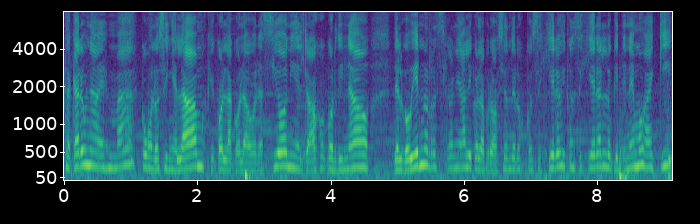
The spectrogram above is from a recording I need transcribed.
destacar una vez más, como lo señalábamos, que con la colaboración y el trabajo coordinado del gobierno regional y con la aprobación de los consejeros y consejeras, lo que tenemos aquí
